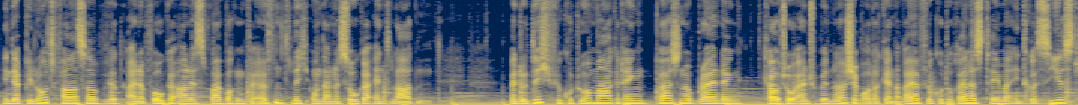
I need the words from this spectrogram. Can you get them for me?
In der Pilotphase wird eine Folge alle zwei Wochen veröffentlicht und eine sogar entladen. Wenn du dich für Kulturmarketing, Personal Branding, Cultural Entrepreneurship oder generell für kulturelles Thema interessierst,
